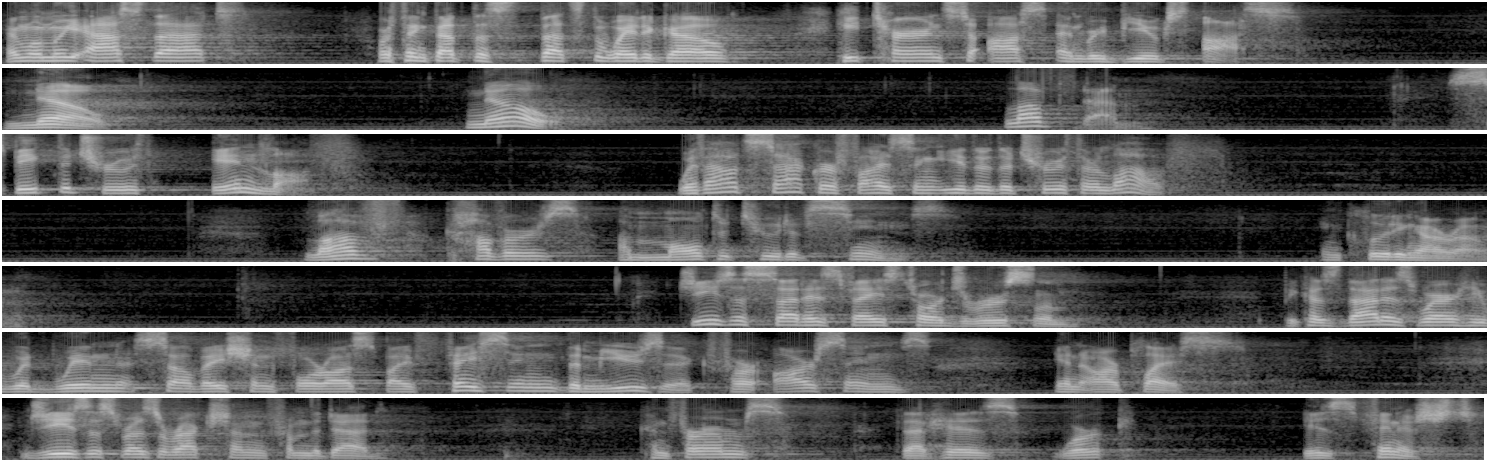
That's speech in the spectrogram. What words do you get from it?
And when we ask that, or think that this, that's the way to go, he turns to us and rebukes us. No. No. Love them. Speak the truth in love without sacrificing either the truth or love. Love covers a multitude of sins, including our own. Jesus set his face toward Jerusalem because that is where he would win salvation for us by facing the music for our sins in our place. Jesus' resurrection from the dead confirms that his work is finished.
